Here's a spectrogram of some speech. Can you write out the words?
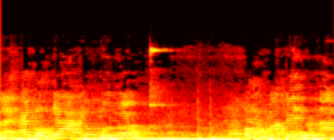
ไหใครบอกยากยกมือ ออกมาเต้นข้างหน้า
